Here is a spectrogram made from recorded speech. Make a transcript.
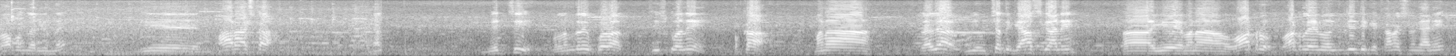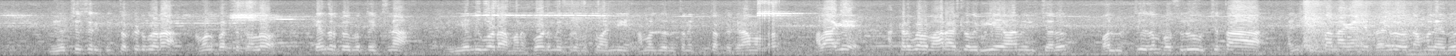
లోపం జరిగింది. ఈ మహారాష్ట్ర మెచ్చి వాళ్ళందరికీ కూడా తీసుకొని ఒక మన ప్రజా ఉచిత గ్యాస్ కానీ ఈ మన వాటర్ వాటర్ లైన్ ఇంటింటికి కనెక్షన్ కానీ ఇవి వచ్చేసరికి ప్రతి ఒక్కటి కూడా అమలు పరచడంలో కేంద్ర ప్రభుత్వం ఇచ్చిన ఇవన్నీ కూడా మన కూటమి ప్రభుత్వం అన్ని అమలు జరుగుతున్నాయి ప్రతి ఒక్క గ్రామంలో. అలాగే అక్కడ కూడా మహారాష్ట్రలో కూడా ఏ హామీలు ఇచ్చారు. వాళ్ళు ఉచిత బస్సులు ఉచిత అని చెప్తున్నా కానీ ప్రజలు నమ్మలేదు.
